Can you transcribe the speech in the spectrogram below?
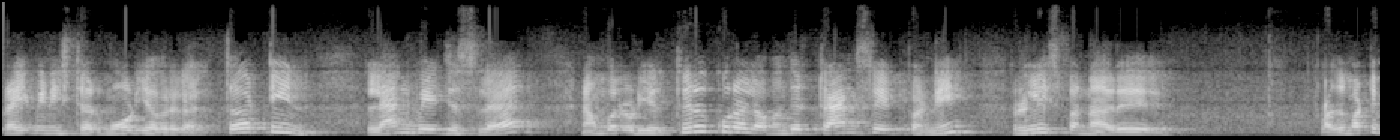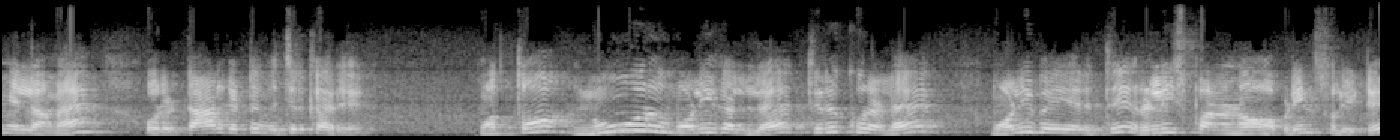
பிரைம் மினிஸ்டர் மோடி அவர்கள். தேர்ட்டீன் லாங்குவேஜஸில் நம்மளுடைய திருக்குறளை வந்து டிரான்ஸ்லேட் பண்ணி ரிலீஸ் பண்ணார். அது மட்டும் இல்லாமல் ஒரு டார்கெட்டும் வச்சுருக்காரு. மொத்தம் நூறு மொழிகளில் திருக்குறளை மொழிபெயர்த்து ரிலீஸ் பண்ணணும் அப்படின்னு சொல்லிட்டு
